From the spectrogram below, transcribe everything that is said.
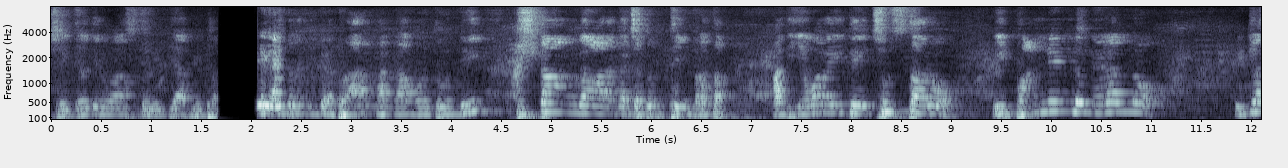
శ్రీ జ్యోతిర్వాస్తు విద్యాపీఠం గంటలకు ఇక్కడ ప్రారంభం కాబోతుంది? కృష్ణాంగారక చతుర్థి వ్రతం. అది ఎవరైతే చూస్తారో ఈ పన్నెండు నెలల్లో ఇట్లా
